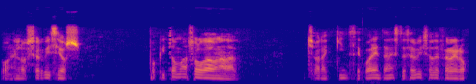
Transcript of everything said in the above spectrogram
Ponen los servicios un poquito más holgado Nadal 8 horas 15.40 en este servicio de Ferrero.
